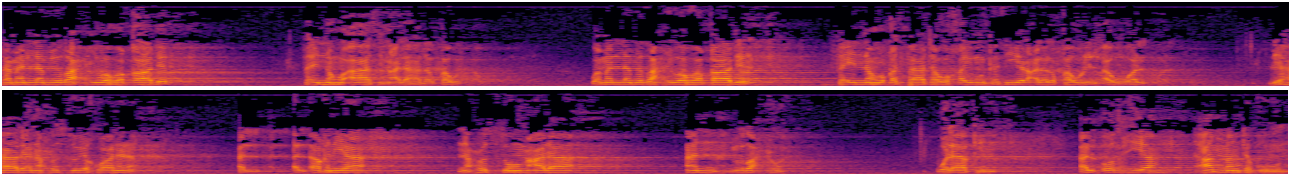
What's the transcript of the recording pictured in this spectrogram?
فمن لم يضحي وهو قادر فإنه آثم على هذا القول. ومن لم يضحي وهو قادر فإنه قد فاته خير كثير على القول الأول. لهذا نحث إخواننا الأغنياء نحثهم على أن يضحوا. ولكن الأضحية عمن تكون؟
